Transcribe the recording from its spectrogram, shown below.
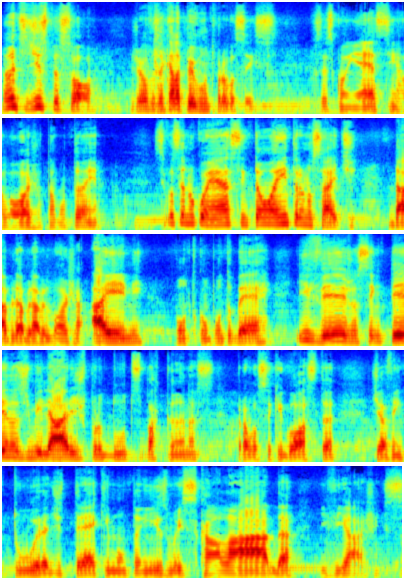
Antes disso, pessoal, já vou fazer aquela pergunta para vocês. Vocês conhecem a loja Alta Montanha? Se você não conhece, então entra no site www.lojaam.com.br e veja centenas de milhares de produtos bacanas para você que gosta de aventura, de trekking, montanhismo, escalada e viagens.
